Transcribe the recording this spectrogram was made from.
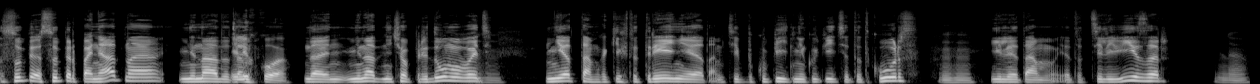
супер, супер понятно. Не надо И там, легко. да, не надо ничего придумывать. Мгм. Нет там каких-то трений, там, типа, купить, не купить этот курс Мгм. или там этот телевизор. Да.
